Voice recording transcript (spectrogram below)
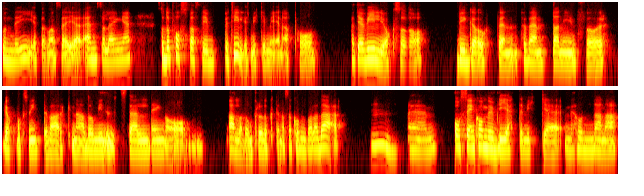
hunderiet om man säger, än så länge. Så då postas det betydligt mycket mera på, att jag vill ju också bygga upp en förväntan inför Jokkmokks vintermarknad och min utställning och alla de produkterna som kommer vara där. Mm. Ehm, och sen kommer det bli jättemycket med hundarna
